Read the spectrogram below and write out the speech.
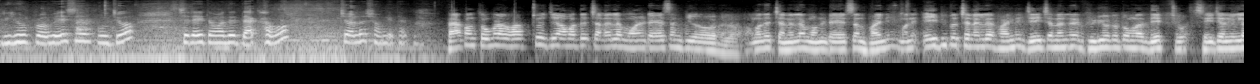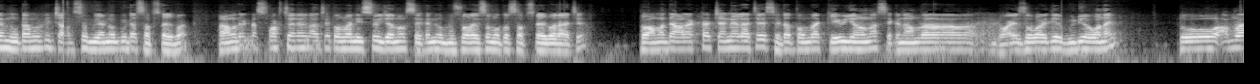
গৃহপ্রবেশের পুজো, সেটাই তোমাদের দেখাবো। চলো সঙ্গে থাকো। এখন তোমরা ভাবছ যে আমাদের চ্যানেলে মনিটাইজেশন কীভাবে হলো? আমাদের চ্যানেলে মনিটাইজেশন হয়নি মানে এই দুটো চ্যানেলে হয়নি। যেই চ্যানেলের ভিডিওটা তোমরা দেখছ, সেই চ্যানেলে মোটামুটি চারশো বিরানব্বইটা সাবস্ক্রাইবার আর আমাদের একটা শর্ট চ্যানেল আছে, তোমরা নিশ্চয়ই জানো, সেখানে দুশো আড়াইশো মতো সাবস্ক্রাইবার আছে। তো আমাদের আর একটা চ্যানেল আছে, সেটা তোমরা কেউই জানো না, সেখানে আমরা ভয়েস ওভার দিয়ে ভিডিও বানাই। তো আমরা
